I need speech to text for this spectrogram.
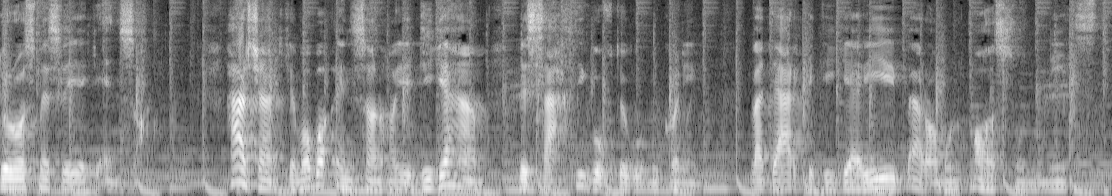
درست مثل یک انسان. هرچند که ما با انسانهای دیگه هم به سختی گفتگو می‌کنیم و درک دیگری برامون آسون نیست.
